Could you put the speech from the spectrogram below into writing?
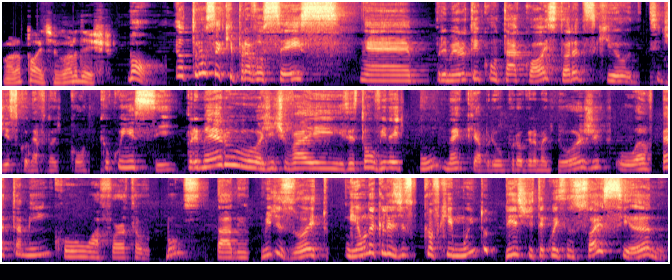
Agora pode, agora deixa. Bom, eu trouxe aqui para vocês. É, primeiro tem que contar qual a história desse, que eu, desse disco, né? Afinal de contas, que eu conheci. Primeiro, a gente vai. Vocês estão ouvindo aí um, né? Que abriu o programa de hoje. O Amphetamine com a Forte of Bones, tá em 2018. E é um daqueles discos que eu fiquei muito triste de ter conhecido só esse ano.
